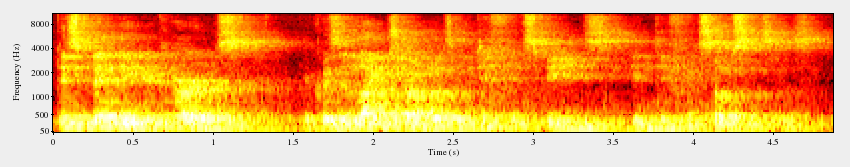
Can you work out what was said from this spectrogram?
This bending occurs because the light travels at different speeds in different substances.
